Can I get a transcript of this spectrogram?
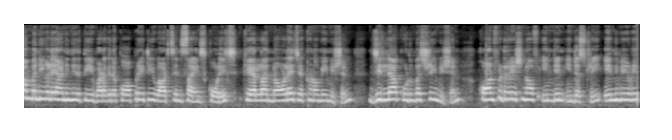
കമ്പനികളെ അണിനിരത്തി Vadakara cooperative arts and science college Kerala knowledge economy mission ജില്ലാ Kudumbashree mission confederation of Indian industry എന്നിവയുടെ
